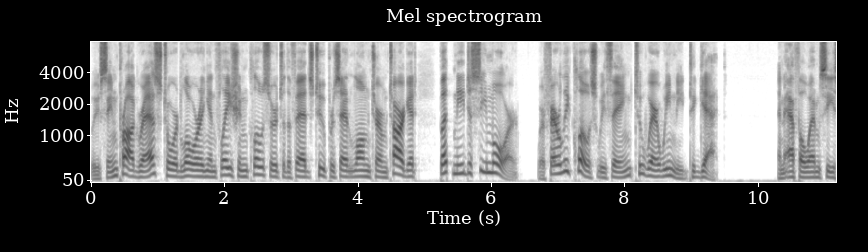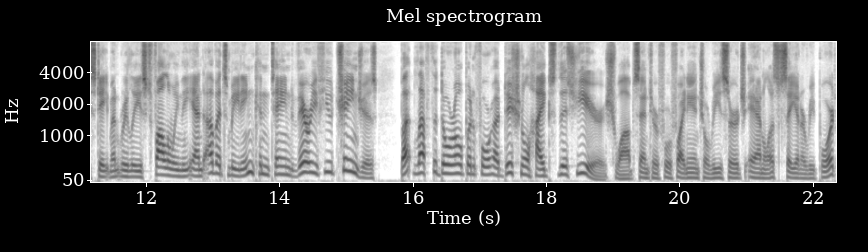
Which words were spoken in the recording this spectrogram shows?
We've seen progress toward lowering inflation closer to the Fed's 2% long term target, but need to see more. We're fairly close, we think, to where we need to get. An FOMC statement released following the end of its meeting contained very few changes, but left the door open for additional hikes this year, Schwab Center for Financial Research analysts say in a report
